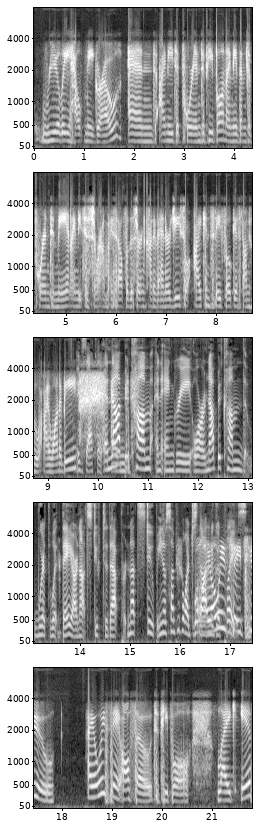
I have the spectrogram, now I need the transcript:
really help me grow and I need to pour into people and I need them to pour into me and I need to surround myself with a certain kind of energy so I can stay focused on who I want to be. Exactly. And not become an angry or not become the, what, what they are, not stoop to that, per, not stoop. You know, some people are just well, not I in a good place. I always say too, I always say also to people, like, if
